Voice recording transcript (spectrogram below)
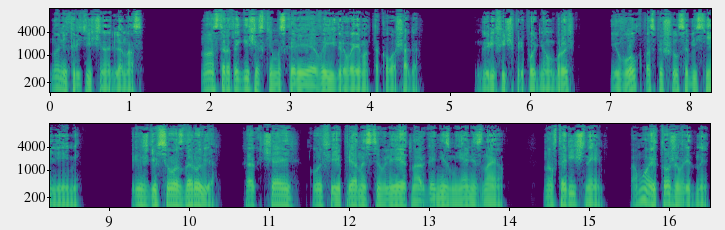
но не критично для нас. Ну а стратегически мы скорее выигрываем от такого шага. Грифич приподнял бровь, и волк поспешил с объяснениями. Прежде всего здоровье. Как чай, кофе и пряности влияют на организм, я не знаю. Но вторичные, помои тоже вредны.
